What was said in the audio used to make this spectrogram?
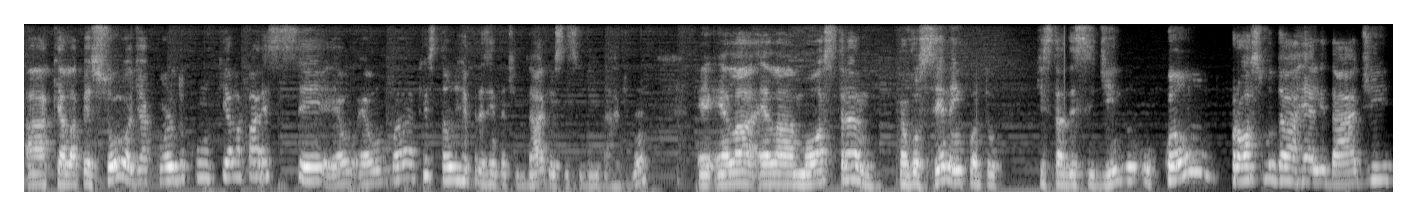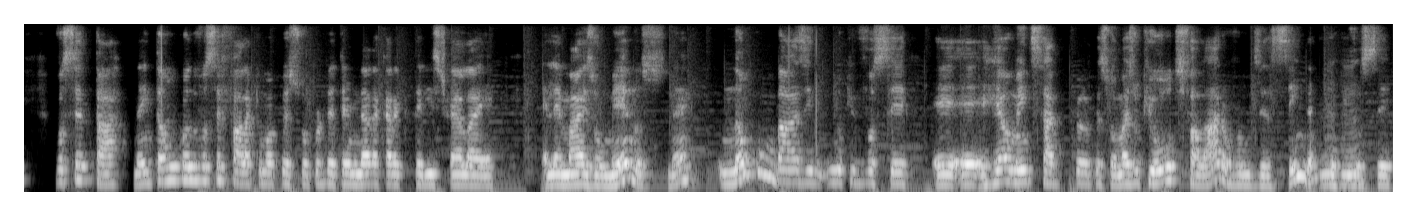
àquela pessoa de acordo com o que ela parece ser. É, é uma questão de representatividade ou sensibilidade, né? É, ela, ela mostra para você, né, enquanto que está decidindo, o quão próximo da realidade você tá, né? Então, quando você fala que uma pessoa por determinada característica ela é, ela é mais ou menos, né? Não com base no que você é, é, realmente sabe pela pessoa, mas o que outros falaram, vamos dizer assim, né? Uhum. Você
